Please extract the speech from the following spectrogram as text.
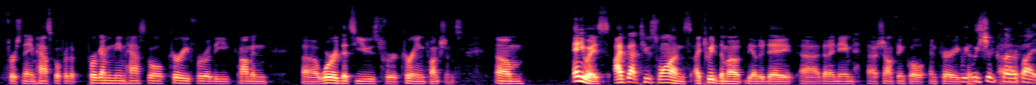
First name Haskell for the programming name Haskell, Curry for the common uh, word that's used for currying functions. Um, anyways, I've got two swans. I tweeted them out the other day uh, that I named uh, Schönfinkel and Curry. We, we, should uh, clarify:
